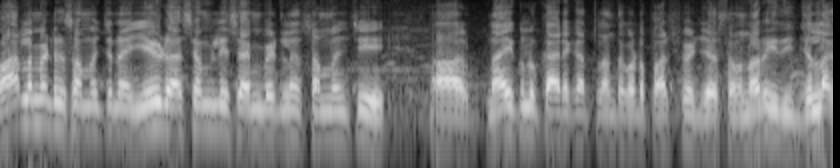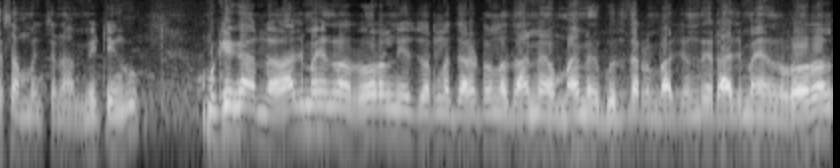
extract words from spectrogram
పార్లమెంట్కి సంబంధించిన ఏడు అసెంబ్లీ సభ్యులకు సంబంధించి నాయకులు కార్యకర్తలు అంతా కూడా పార్టిసిపేట్ చేస్తూ ఉన్నారు. ఇది జిల్లాకు సంబంధించిన మీటింగు. ముఖ్యంగా రాజమహేంద్రం రూరల్ నియోజకవర్గంలో జరగడంలో దాని మీద మా మీద గుర్తుతరం బాధ్యత ఉంది. రాజమహేంద్రం రూరల్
